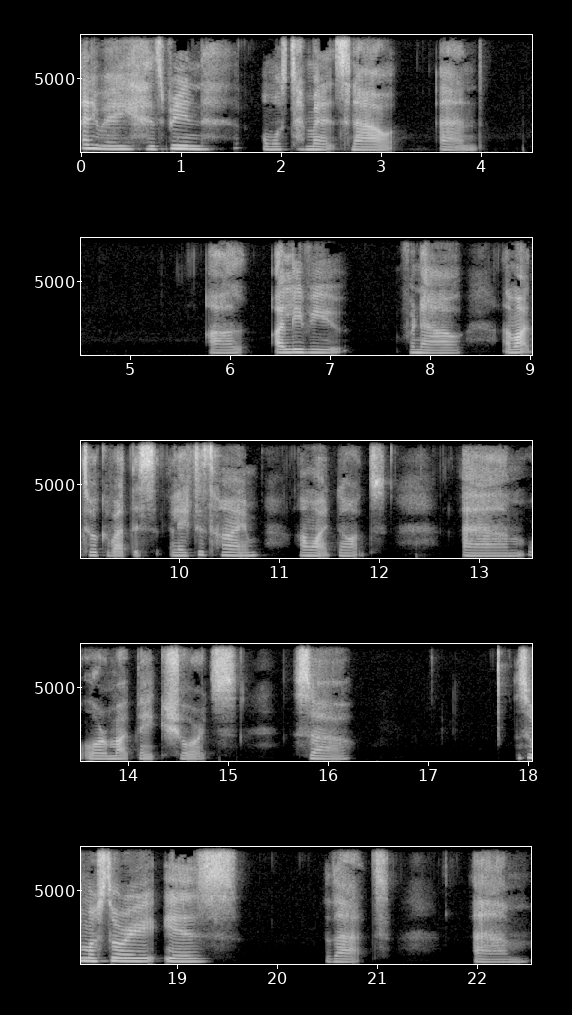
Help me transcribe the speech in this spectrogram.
Anyway, it's been almost 10 minutes now, and I'll, I'll leave you for now. I might talk about this later time, I might not, um, or might make shorts. So, so my story is that um,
